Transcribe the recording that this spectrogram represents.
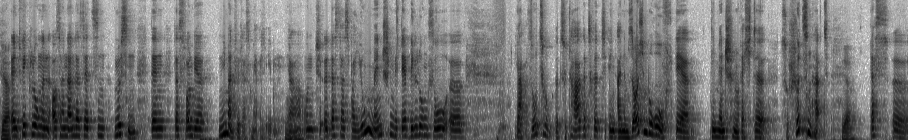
ja. Entwicklungen auseinandersetzen müssen. Denn das wollen wir, niemand will das mehr erleben. Mhm. Ja? Und äh, dass das bei jungen Menschen mit der Bildung so, äh, ja, so zu, äh, zutage tritt, in einem solchen Beruf, der die Menschenrechte zu schützen hat, ja. das äh,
